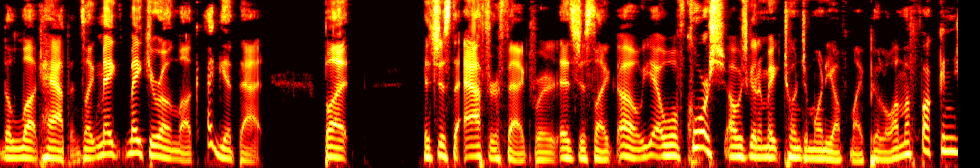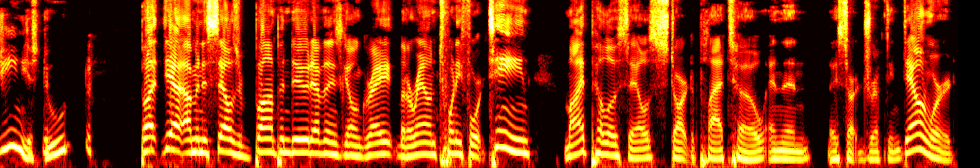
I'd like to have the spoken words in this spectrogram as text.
the luck happens. Like make make your own luck. I get that, but it's just the after effect where it's just like, oh yeah, well of course I was gonna make tons of money off my pillow. I'm a fucking genius, dude. But yeah, I mean, his sales are bumping, dude. Everything's going great. But around 2014, my pillow sales start to plateau and then they start drifting downward.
